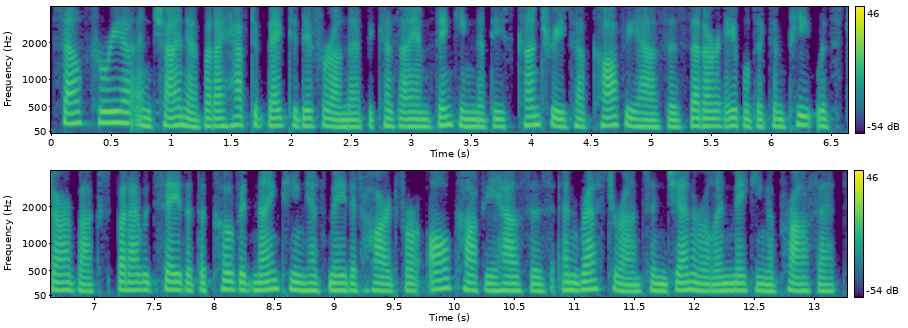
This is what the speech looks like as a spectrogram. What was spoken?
South Korea and China, but I have to beg to differ on that because I am thinking that these countries have coffee houses that are able to compete with Starbucks. But I would say that the COVID 19 has made it hard for all coffee houses and restaurants in general in making a profit.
